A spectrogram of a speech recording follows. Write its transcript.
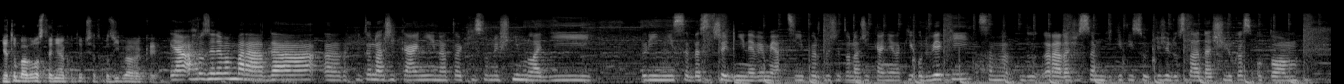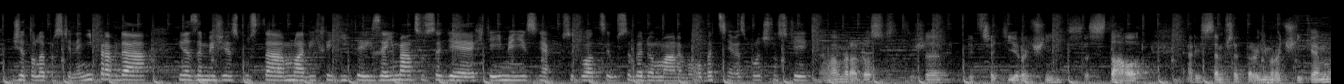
mě to bavilo stejně jako ty předchozí dva roky. Já hrozně nemám ráda uh, takový to naříkání na to, jaký jsou dnešní mladí, líní, sebestřední, nevím jací, protože to naříkání je taky odvěký. Jsem ráda, že jsem díky té soutěži dostala další důkaz o tom, že tohle prostě není pravda. I na zemi žije spousta mladých lidí, kteří zajímá, co se děje, chtějí měnit nějakou situaci u sebe doma nebo obecně ve společnosti. Já mám radost, že i třetí ročník se stal. Já když jsem před prvním ročníkem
